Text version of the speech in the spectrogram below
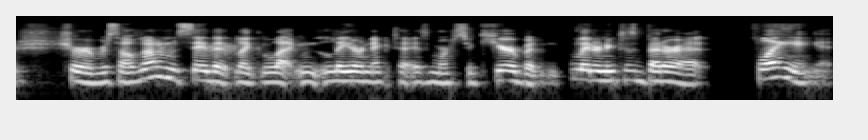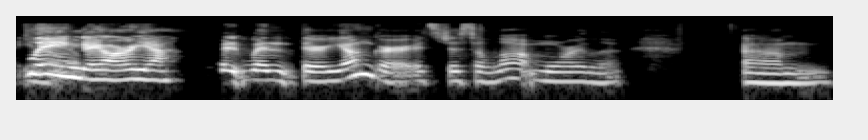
sure of herself not going to say that like later Nicte is more secure but later Nicte is better at playing it playing know? they are yeah but when they're younger it's just a lot more the um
